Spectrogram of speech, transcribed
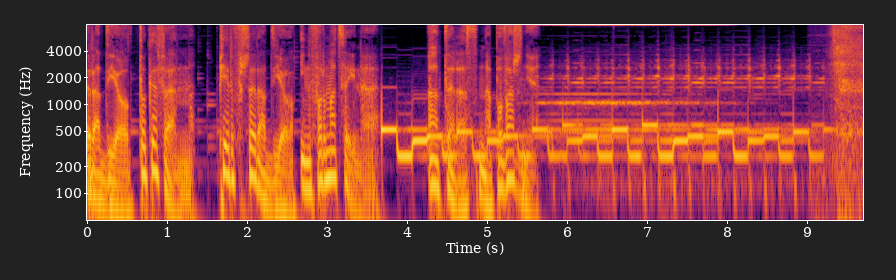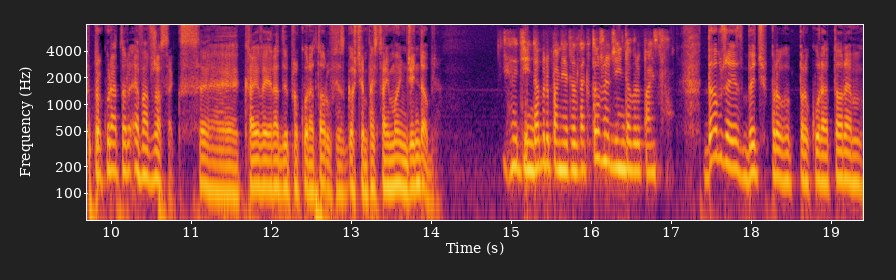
Radio TOK FM. Pierwsze radio informacyjne. A teraz na poważnie. Prokurator Ewa Wrzosek z e, Krajowej Rady Prokuratorów jest gościem Państwa i moim. Dzień dobry. Dzień dobry panie redaktorze, dzień dobry państwu. Dobrze jest być pro, prokuratorem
